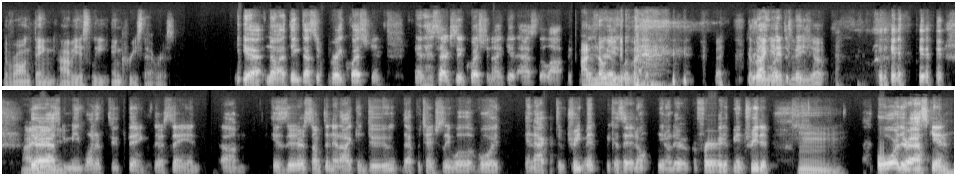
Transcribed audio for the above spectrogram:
the wrong thing, obviously increase that risk. Yeah, no, I think that's a great question. And it's actually a question I get asked a lot. I know you do. Because I get it too. They're asking you. me one of two things. They're saying, um, is there something that I can do that potentially will avoid an active treatment because they don't, you know, they're afraid of being treated. Mm. Or they're asking,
